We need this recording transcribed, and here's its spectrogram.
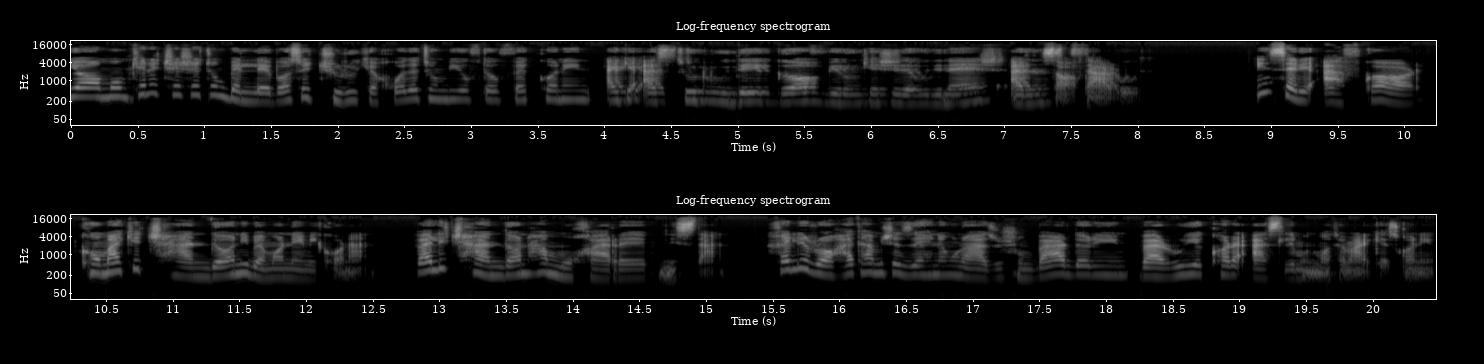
یا ممکنه چشتون به لباس چروک خودتون بیفته و فکر کنین اگه از تو روده گاو بیرون کشیده بودینش از این صافتر بود. این سری افکار کمک چندانی به ما نمی‌کنن ولی چندان هم مخرب نیستن. خیلی راحت همیشه ذهنمون رو ازشون برداریم و روی کار اصلیمون متمرکز کنیم.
